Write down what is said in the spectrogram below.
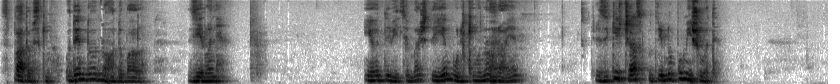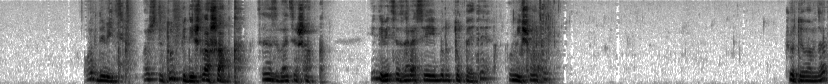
з платовським. Один до одного додав зірвані. І от дивіться, бачите, є бульки, воно грає. Через якийсь час потрібно помішувати. От дивіться, бачите, тут підійшла шапка. Це називається шапка. І дивіться, зараз я її буду топити, помішувати. Чути вам, да?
